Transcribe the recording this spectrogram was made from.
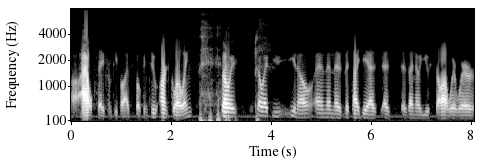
uh, I'll say from people I've spoken to aren't glowing so it, so if you you know and then there's this idea as, as as I know you saw where we're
